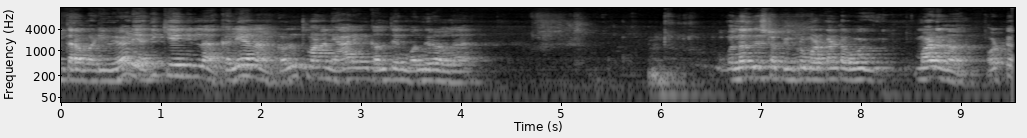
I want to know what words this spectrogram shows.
ಈ ಥರ ಮಾಡಿ ಹೇಳಿ, ಅದಕ್ಕೇನಿಲ್ಲ, ಕಲಿಯೋಣ, ಕಲ್ತು ಮಾಡೋಣ ಯಾರೇನು ಕಲ್ತೇನು ಬಂದಿರೋಲ್ಲ. ಒಂದೊಂದು ಸ್ಟೆಪ್ ಇಂಪ್ರೂವ್ ಮಾಡ್ಕೊಂತ ಹೋಗಿ ಮಾಡೋಣ. ಒಟ್ಟು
